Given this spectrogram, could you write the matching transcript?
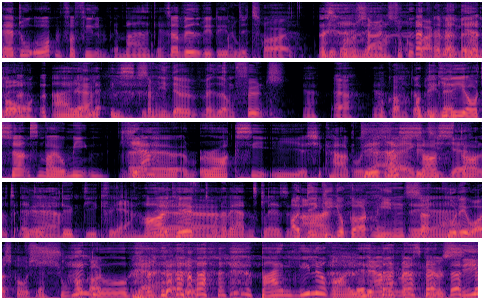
er du åben for film. Ja, meget gerne. Så ved vi det nu. det tror jeg, det kunne du sagtens. Du kunne godt have været med i borgen. Ej, jeg ville elske Som hende der, hvad hedder hun, Føns? Ja. Ja, nu kom der og Birgitte Hjort Sørensen var jo min Ja. øh, Roxy i øh, Chicago. Det er jeg er rigtigt, så ja. stolt af Ja. den dygtige kvinde. Ja. Hold Ja. kæft, hun er verdensklasse. Og det gik jo godt med hende, så Ja. kunne det jo også gå super Hallo. godt. Ja, hallo. Bare en lille rolle. Ja, men man skal jo sige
